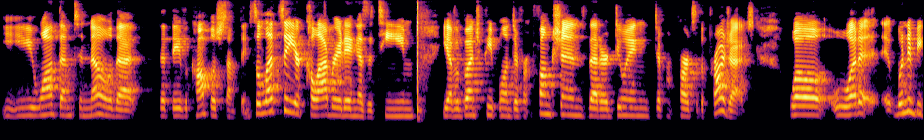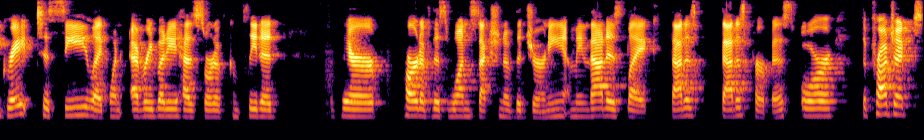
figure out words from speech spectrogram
you want them to know that that they've accomplished something. So let's say you're collaborating as a team, you have a bunch of people in different functions that are doing different parts of the project. Well, what it, wouldn't it be great to see like when everybody has sort of completed their part of this one section of the journey? I mean, that is like that is that is purpose or the project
